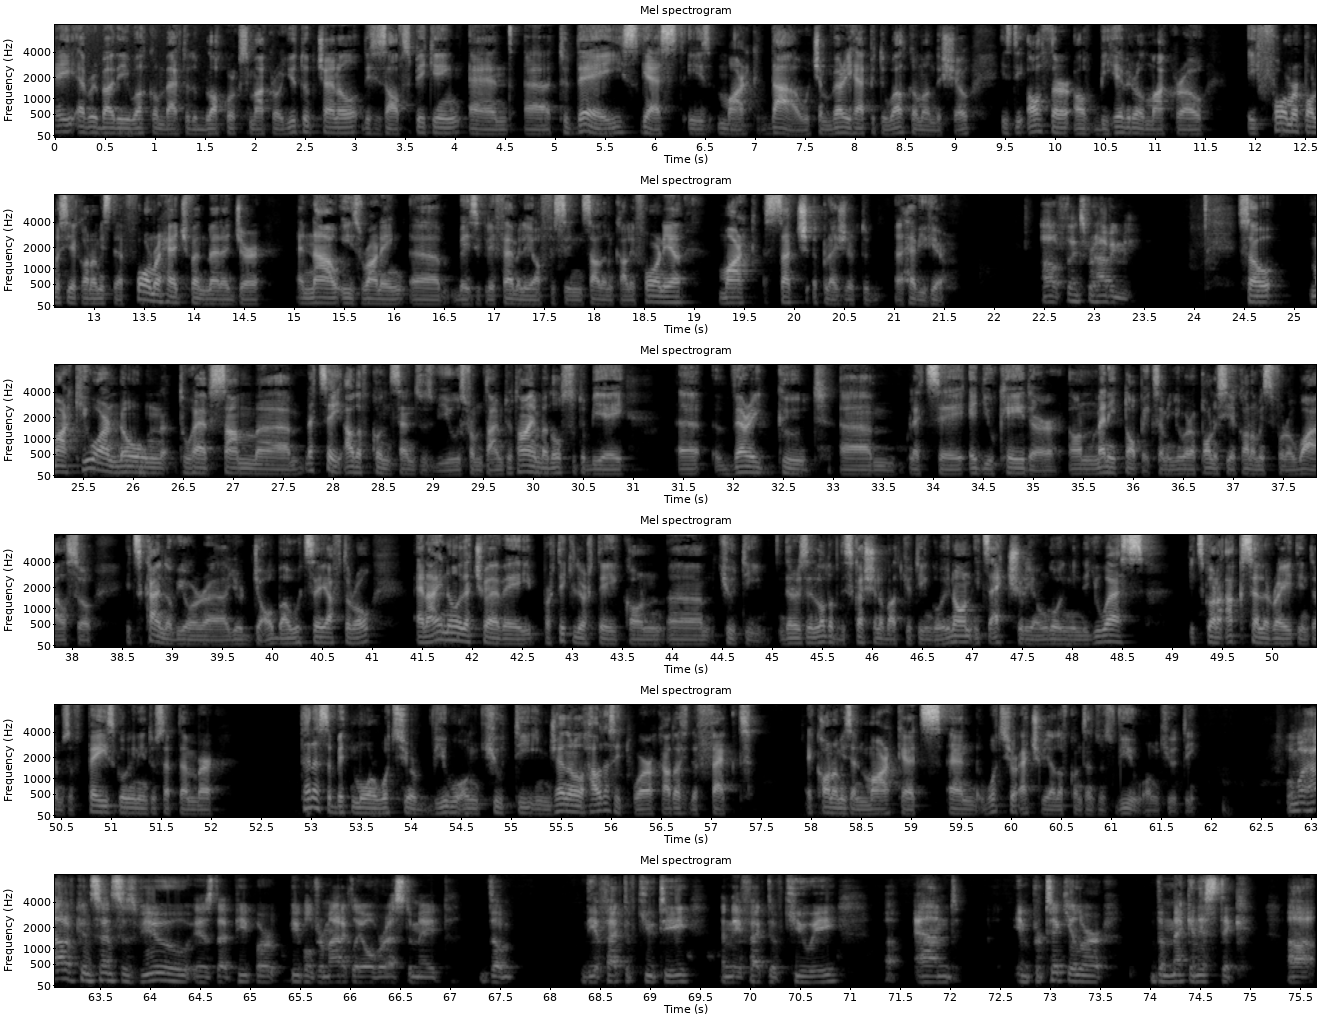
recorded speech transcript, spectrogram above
Hey, everybody, welcome back to the Blockworks Macro YouTube channel. This is Alf speaking, and uh, today's guest is Mark Dow, which I'm very happy to welcome on the show. He's the author of Behavioral Macro, a former policy economist, a former hedge fund manager, and now he's running uh, basically a family office in Southern California. Mark, such a pleasure to uh, have you here. Alf, thanks for having me. So, Mark, you are known to have some, um, let's say, out of consensus views from time to time, but also to be a, a very good, um, let's say, educator on many topics. I mean, you were a policy economist for a while, so it's kind of your uh, your job, I would say, after all. And I know that you have a particular take on um, QT. There is a lot of discussion about QT going on. It's actually ongoing in the US. It's going to accelerate in terms of pace going into September tell us a bit more what's your view on QT in general? How does it work? How does it affect economies and markets? And what's your actually out of consensus view on QT? Well, my out of consensus view is that people people dramatically overestimate the the effect of QT and the effect of QE, uh, and in particular the mechanistic uh,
